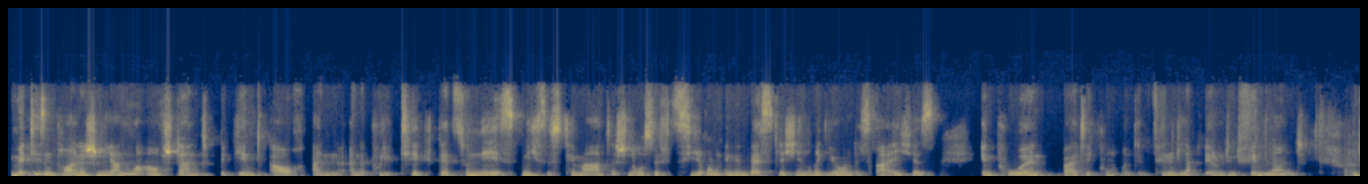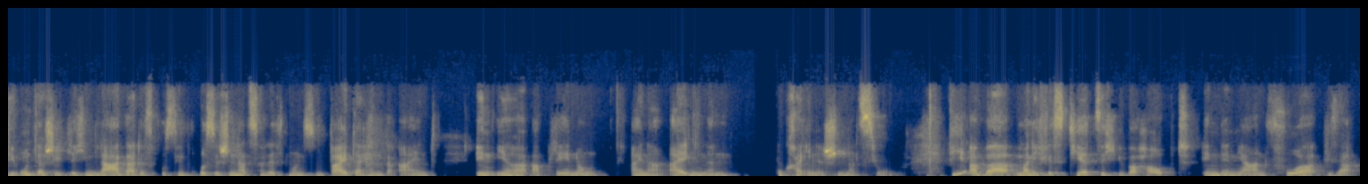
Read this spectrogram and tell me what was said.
Mit diesem polnischen Januaraufstand beginnt auch ein, eine Politik der zunächst nicht systematischen Russifizierung in den westlichen Regionen des Reiches, in Polen, Baltikum und in Finnland. Und, die unterschiedlichen Lager des russischen Nationalismus sind weiterhin geeint in ihrer Ablehnung einer eigenen ukrainischen Nation. Wie aber manifestiert sich überhaupt in den Jahren vor dieser,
